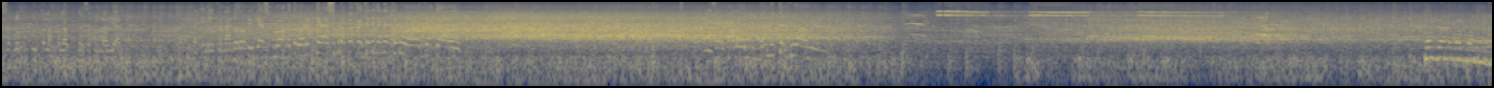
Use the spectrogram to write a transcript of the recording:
sebelum itu telah melakukan satu larian kali ini Fernando Rodriguez peluang untuk Rodriguez mendapatkan Tiga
